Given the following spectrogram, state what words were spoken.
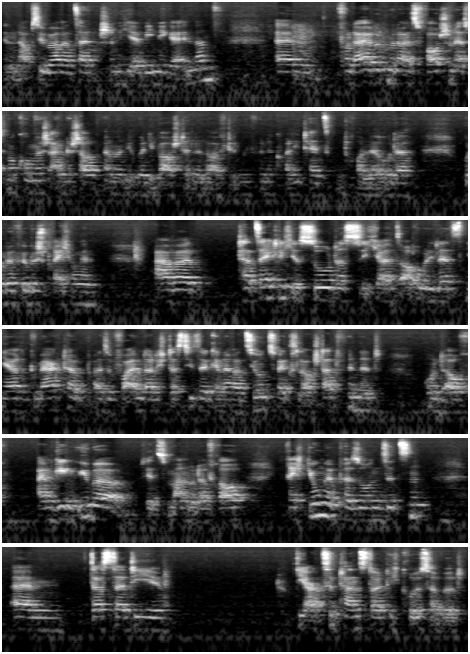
in absehbarer Zeit wahrscheinlich eher weniger ändern. Ähm, von daher wird man da als Frau schon erstmal komisch angeschaut, wenn man über die Baustelle läuft, irgendwie für eine Qualitätskontrolle oder, oder für Besprechungen. Aber tatsächlich ist so, dass ich jetzt auch über die letzten Jahre gemerkt habe, also vor allem dadurch, dass dieser Generationswechsel auch stattfindet und auch einem gegenüber, jetzt Mann oder Frau, recht junge Personen sitzen, ähm, dass da die, die Akzeptanz deutlich größer wird.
